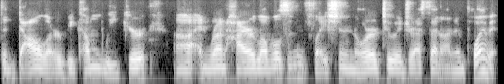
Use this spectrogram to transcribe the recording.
the dollar become weaker uh, and run higher levels of inflation in order to address that unemployment.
